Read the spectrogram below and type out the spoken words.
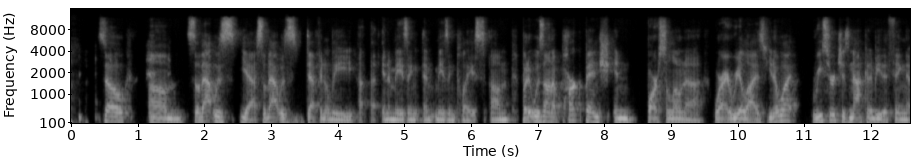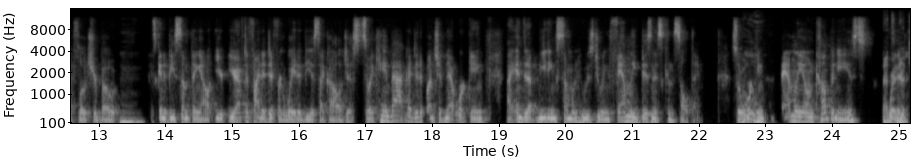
so um so that was yeah so that was definitely uh, an amazing amazing place um but it was on a park bench in barcelona where i realized you know what research is not going to be the thing that floats your boat Mm. it's going to be something else you you have to find a different way to be a psychologist so i came back i did a bunch of networking i ended up meeting someone who was doing family business consulting so Ooh. working with family owned companies That's where there's.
